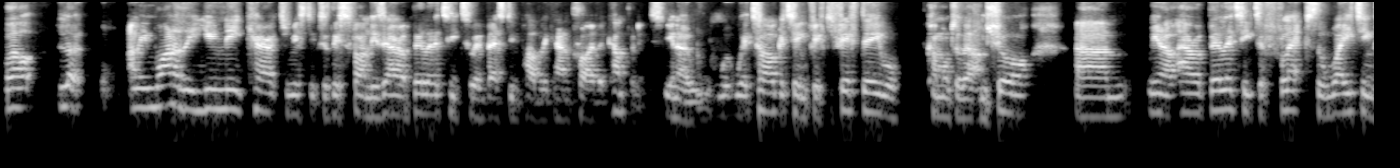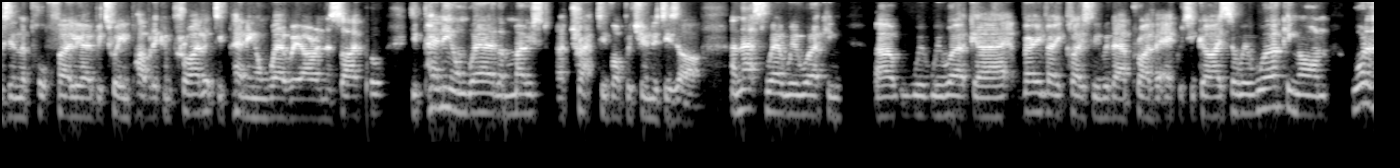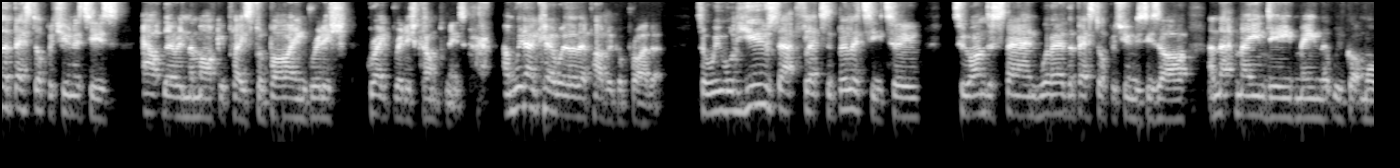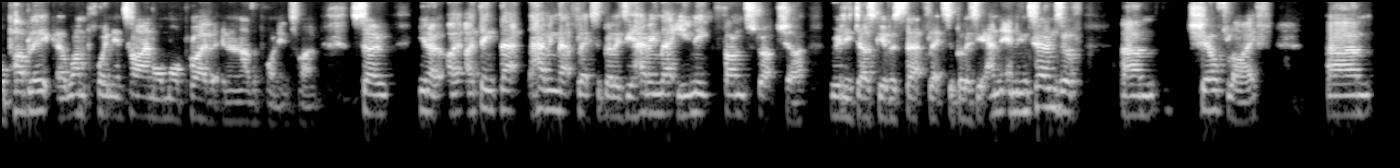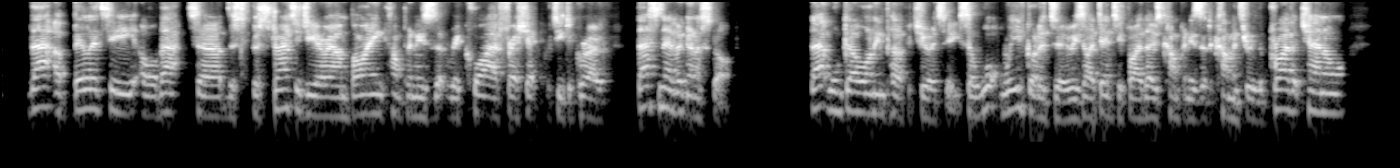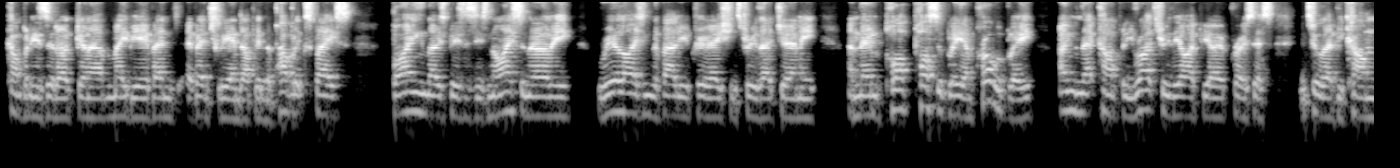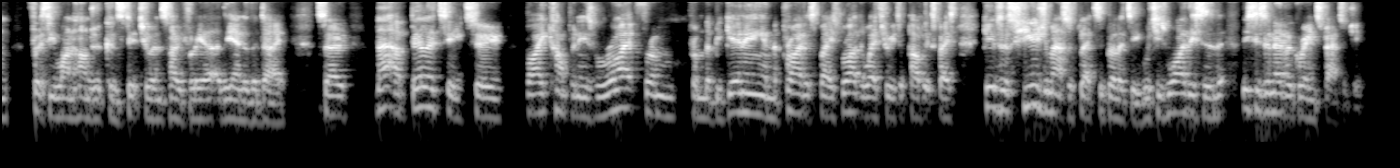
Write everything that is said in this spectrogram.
Well, look, I mean, one of the unique characteristics of this fund is our ability to invest in public and private companies. You know, we're targeting 50 50. We'll come on to that, I'm sure. Um, you know, our ability to flex the weightings in the portfolio between public and private, depending on where we are in the cycle, depending on where the most attractive opportunities are. And that's where we're working. Uh, we, we, work uh, very, very closely with our private equity guys. So we're working on what are the best opportunities out there in the marketplace for buying British great British companies. And we don't care whether they're public or private. So we will use that flexibility to to understand where the best opportunities are. And that may indeed mean that we've got more public at one point in time or more private in another point in time. So, you know, I, I think that having that flexibility, having that unique fund structure really does give us that flexibility. And, and in terms of um, shelf life, um, that ability or that uh, the, the strategy around buying companies that require fresh equity to grow, that's never going to stop. That will go on in perpetuity. So what we've got to do is identify those companies that are coming through the private channel, companies that are going to maybe event, eventually end up in the public space, buying those businesses nice and early, realizing the value creation through that journey, and then po- possibly and probably owning that company right through the IPO process until they become FTSE 100 constituents, hopefully at the end of the day. So that ability to buy companies right from from the beginning in the private space right the way through to public space gives us huge amounts of flexibility which is why this is this is an evergreen strategy.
